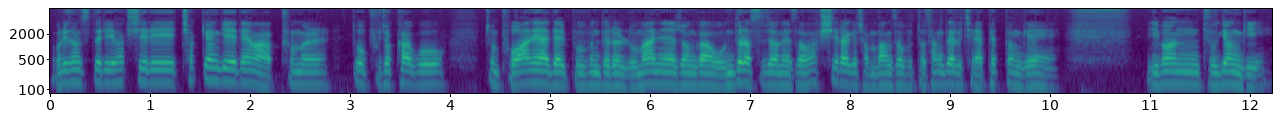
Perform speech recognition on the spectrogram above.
우리 선수들이 확실히 첫 경기에 대한 아픔을 또 부족하고 좀 보완해야 될 부분들을 루마니아전과 온두라스전에서 확실하게 전방서부터 상대를 제압했던 게 이번 두 경기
